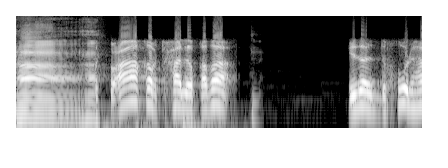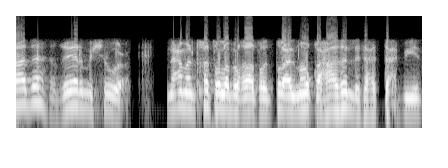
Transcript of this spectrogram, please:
آه ها. تعاقب تحال القضاء. إذا الدخول هذا غير مشروع. نعم أنا دخلت والله بالغلط. وطلع الموقع هذا اللي تحت تحديد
